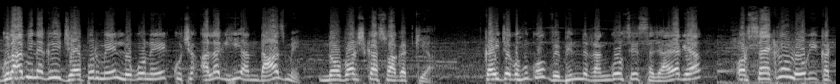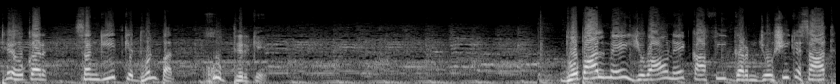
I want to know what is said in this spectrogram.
गुलाबी नगरी जयपुर में लोगों ने कुछ अलग ही अंदाज में नववर्ष का स्वागत किया। कई जगहों को विभिन्न रंगों से सजाया गया और सैकड़ों लोग इकट्ठे होकर संगीत के धुन पर खूब थिरके। भोपाल में युवाओं ने काफ़ी गर्मजोशी के साथ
